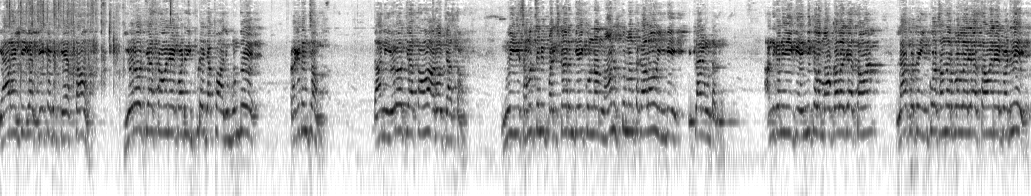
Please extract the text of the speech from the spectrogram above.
గ్యారంటీగా చీకటి చేస్తాం. ఏ రోజు చేస్తాం అనేటువంటిది ఇప్పుడే చెప్పాం. అది ముందే ప్రకటించాం. దాన్ని ఏ రోజు చేస్తామో ఆ రోజు చేస్తాం. నువ్వు ఈ సమస్యని పరిష్కారం చేయకుండా నానుస్తున్నంత కాలం ఇది ఇట్లానే ఉంటుంది. అందుకని నీకు ఎన్నికల మోకాలో చేస్తామా? లేకపోతే ఇంకో సందర్భంలో చేస్తామా అనేటువంటిది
